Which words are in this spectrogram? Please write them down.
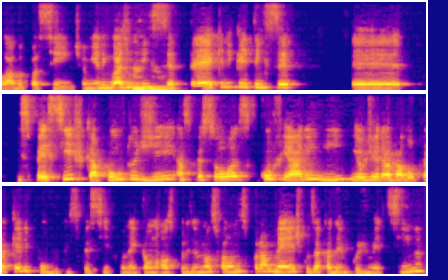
lá do paciente. A minha linguagem uhum. tem que uhum. ser técnica e tem que ser é, específica a ponto de as pessoas confiarem em mim e eu gerar valor para aquele público específico, né? Então, nós, por exemplo, nós falamos para médicos, acadêmicos de medicina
